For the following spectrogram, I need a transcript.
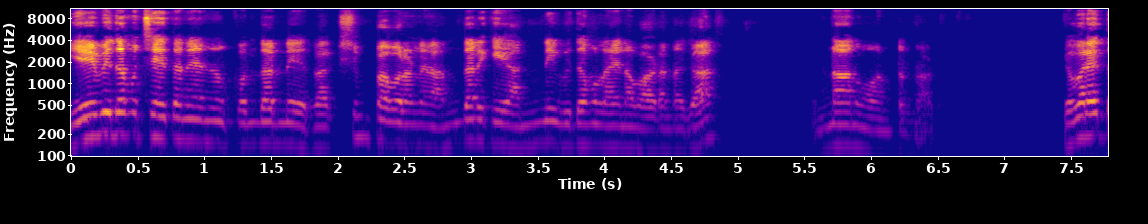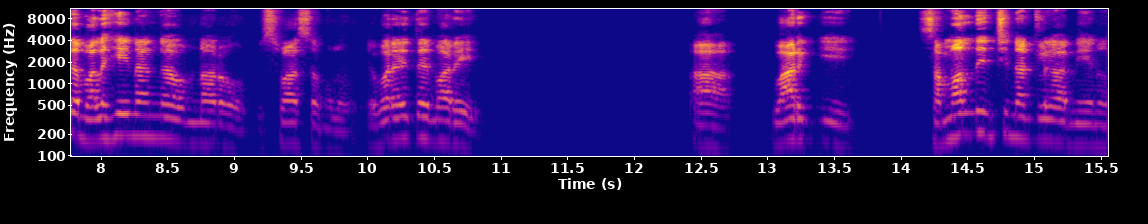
ఏ విధము చేత నేను కొందరిని రక్షింపవలని అందరికీ అన్ని విధములైన వాడనగా ఉన్నాను అంటున్నాడు. ఎవరైతే బలహీనంగా ఉన్నారో విశ్వాసములో ఎవరైతే మరి ఆ వారికి సంబంధించినట్లుగా నేను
